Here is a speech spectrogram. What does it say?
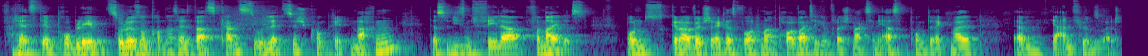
von jetzt dem Problem zur Lösung kommen. Das heißt, was kannst du letztlich konkret machen, dass du diesen Fehler vermeidest? Und genau, ich würde direkt das Wort mal an Paul weitergeben. Vielleicht magst du den ersten Punkt direkt mal ähm, ja, anführen soweit.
